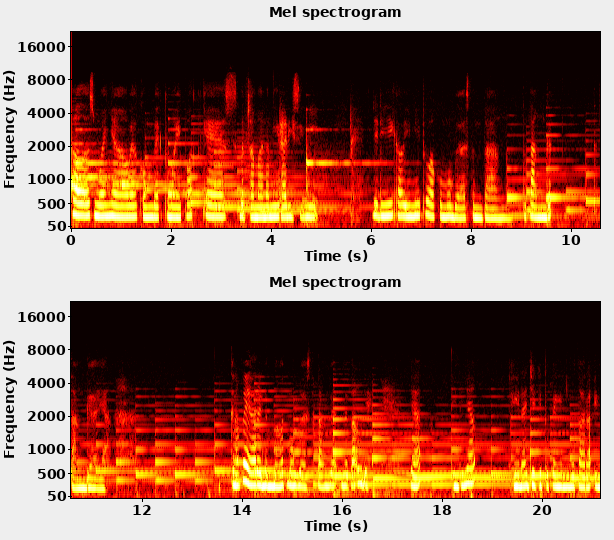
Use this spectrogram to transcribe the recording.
Halo semuanya, welcome back to my podcast bersama Namira di sini. Jadi kali ini tuh aku mau bahas tentang tetangga, tetangga ya. Kenapa ya random banget mau bahas tetangga? Nggak tahu deh. Ya intinya ingin aja gitu pengen ngutarain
